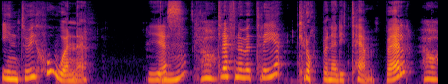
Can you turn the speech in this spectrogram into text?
intuition. Yes. Träff nummer tre, kroppen är ditt tempel. Ja.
